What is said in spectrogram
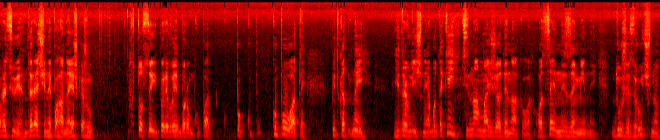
працює. До речі, непогано. Я ж кажу, хто стоїть перед вибором купувати підкатний гідравлічний або такий, ціна майже одинакова. Оцей незамінний. Дуже зручно.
